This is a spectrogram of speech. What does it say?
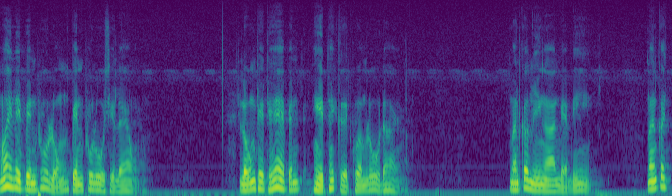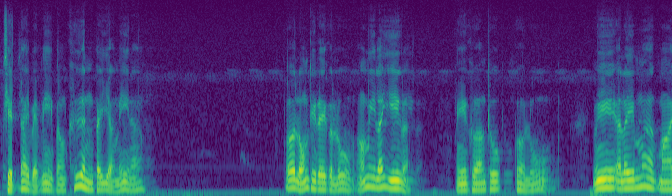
ไม่ได้เป็นผู้หลงเป็นผู้รู้เสียแล้ว หลงแท้ๆเป็นเหตุให้เกิดความรู้ได้ มันก็มีงานแบบนี้ มันก็เสร็จได้แบบนี้มันเคลื่อนไปอย่างนี้นะพอหลงที่ใดก็รู้อ๋อมีอะไรอีกล่ะ มีความทุกข์ก็รู้ มีอะไรมากมาย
